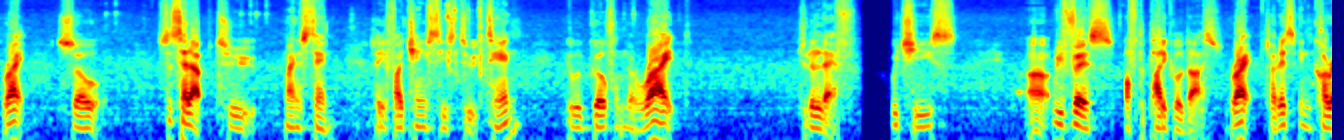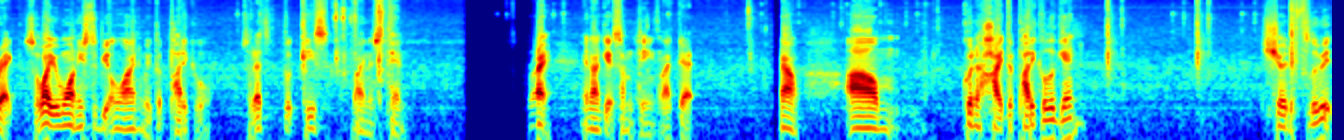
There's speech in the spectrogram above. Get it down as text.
right? So it's set up to minus 10 so if I change this to 10 it will go from the right to the left which is uh, reverse of the particle does right? So that's incorrect. So what you want is to be aligned with the particle. So let's put this minus 10 right? And I get something like that. Now I'm gonna hide the particle again. Show the fluid.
